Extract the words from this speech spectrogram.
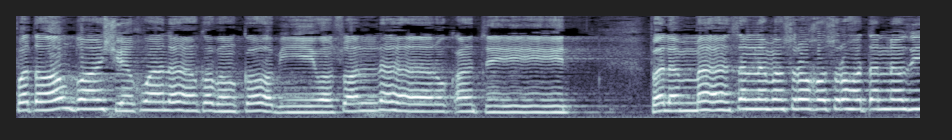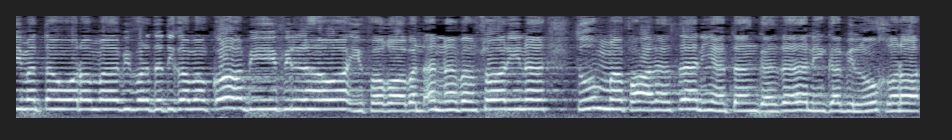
فتوضع الشيخ على قبقابه وصلى ركعتين. فلما سلم صرخ صرخة نزيمة ورمى بفردة مقابه في الهواء فغابا أن بصارنا ثم فعل ثانية كذلك بالأخرى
